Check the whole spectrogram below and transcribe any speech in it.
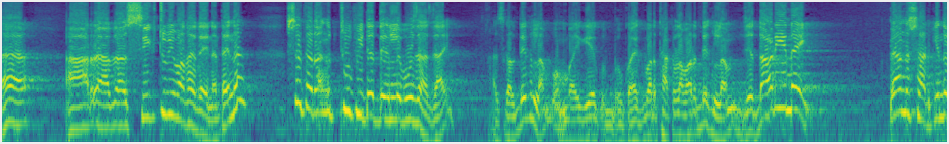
হ্যাঁ আর শিখ টুপি মাথায় দেয় না, তাই না? সুতরাং টুপিটা দেখলে বোঝা যায়। আজকাল দেখলাম, বোম্বাই গিয়ে কয়েকবার থাকলাম আর দেখলাম যে দাঁড়িয়ে নেই, প্যান্ট শার্ট, কিন্তু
